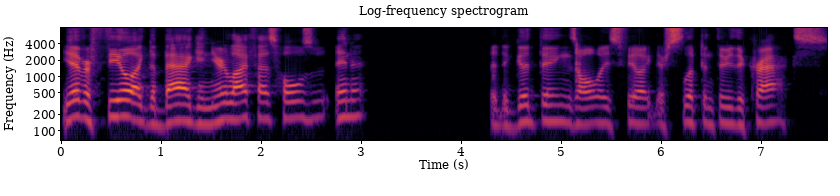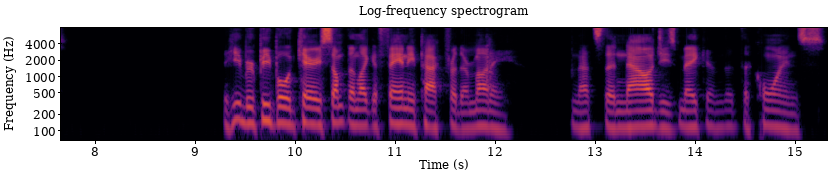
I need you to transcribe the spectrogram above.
You ever feel like the bag in your life has holes in it? that the good things always feel like they're slipping through the cracks. The Hebrew people would carry something like a fanny pack for their money. And that's the analogy he's making that the coins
